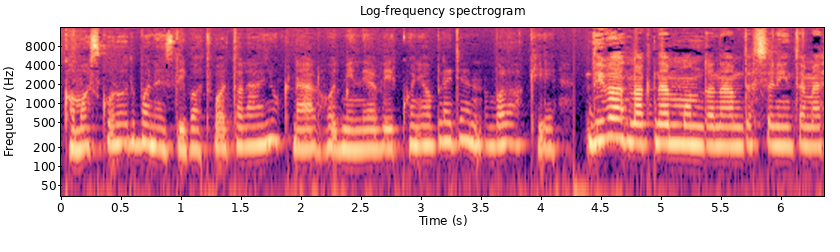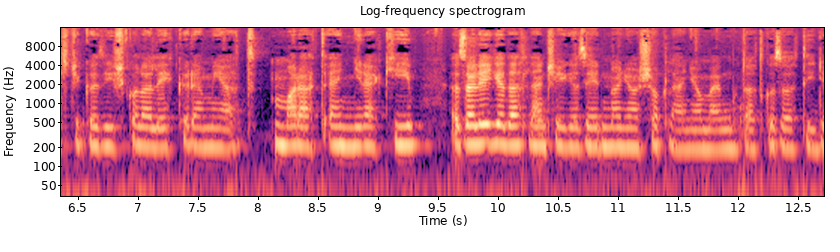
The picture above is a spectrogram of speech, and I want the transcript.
Kamaszkorodban ez divat volt a lányoknál, hogy minél vékonyabb legyen valaki? Divatnak nem mondanám, de szerintem ez csak az iskola légköre miatt maradt ennyire ki. Az elégedetlenség azért nagyon sok lányon megmutatkozott, így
